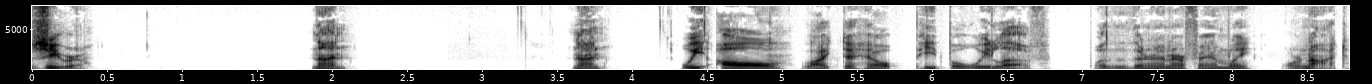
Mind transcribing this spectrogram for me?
Zero. None. None. We all like to help people we love, whether they're in our family or not.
